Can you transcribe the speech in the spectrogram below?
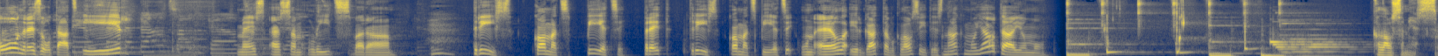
Un rezultāts ir, mēs esam līdzsvarā 3,5 pret 3,5, un Ella ir gatava klausīties nākamo jautājumu. Klausamies!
